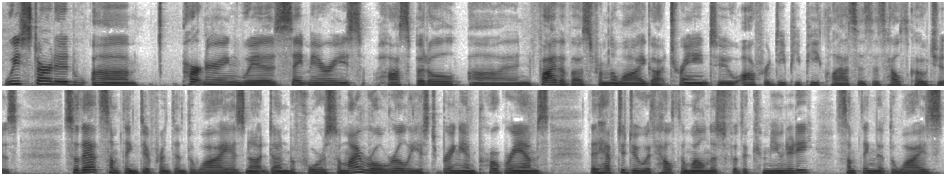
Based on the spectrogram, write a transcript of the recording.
We started um, partnering with St. Mary's Hospital, uh, and five of us from the Y got trained to offer DPP classes as health coaches. So that's something different than the Y has not done before. So my role really is to bring in programs that have to do with health and wellness for the community, something that the Y's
